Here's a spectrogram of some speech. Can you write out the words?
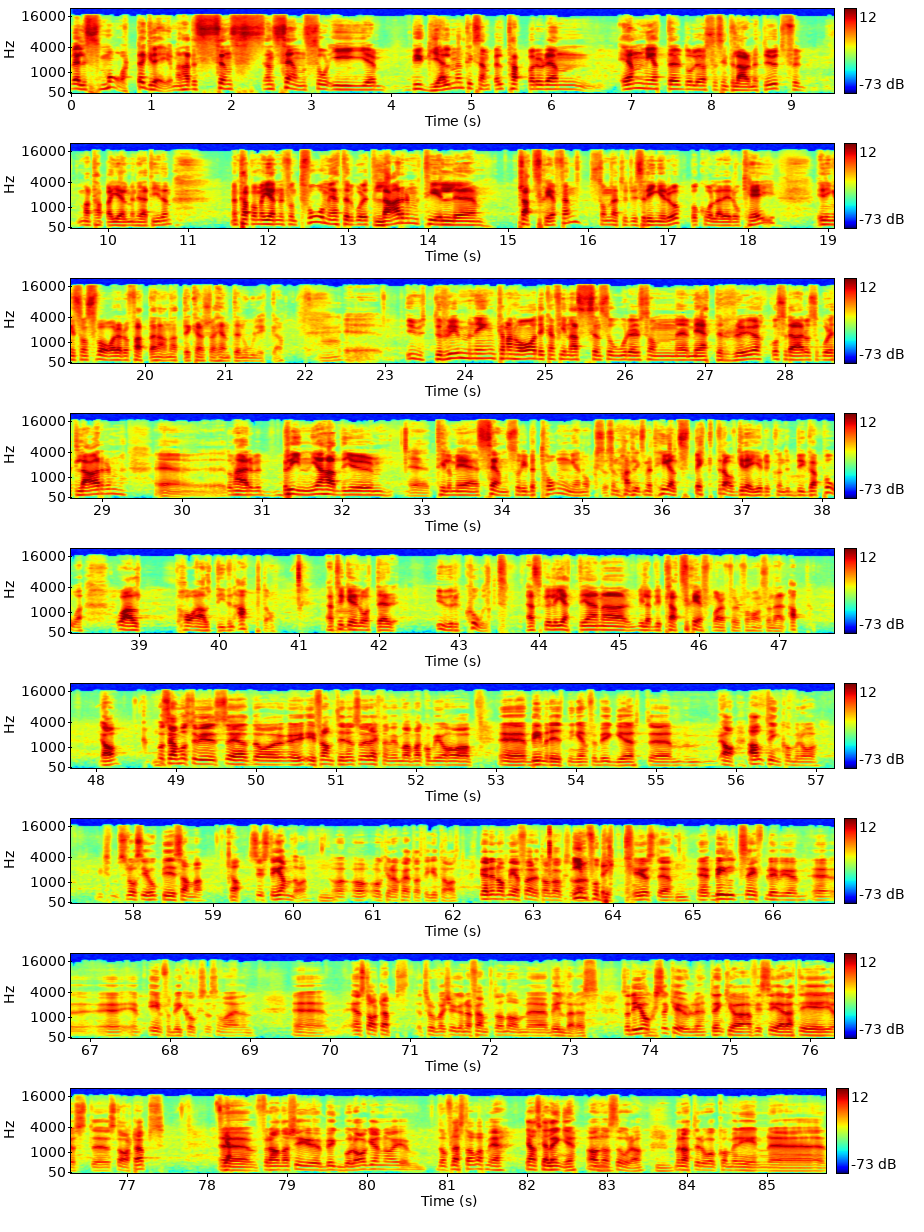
väldigt smarta grejer. Man hade sens en sensor i eh, bygghjälmen till exempel. Tappar du den en meter, då löses inte larmet ut, för man tappar hjälmen hela tiden. Men tappar man hjälmen från två meter, då går ett larm till eh, platschefen som naturligtvis ringer upp och kollar är det okej. Okay? Är det ingen som svarar, då fattar han att det kanske har hänt en olycka. Mm. Eh, utrymning kan man ha. Det kan finnas sensorer som eh, mäter rök och så där och så går ett larm. Eh, de här Brinja hade ju eh, till och med sensor i betongen också, så de hade liksom ett helt spektra av grejer du kunde bygga på och allt, ha allt i din app. Då. Jag tycker mm. det låter urcoolt. Jag skulle jättegärna vilja bli platschef bara för att få ha en sån där app. Ja, och sen måste vi säga då eh, i framtiden så räknar vi med att man kommer ju ha eh, BIM-ritningen för bygget. Eh, ja, allting kommer att liksom slås ihop i samma ja. system då mm. och, och, och, kunna skötas digitalt. Vi hade något mer företag också. Va? Infobrick. Just det. Mm. Eh, Buildsafe blev ju eh, Infobrick också som var en, en startup, jag tror det var 2015 de eh, bildades. Så det är också mm. kul, tänker jag, att vi ser att det är just eh, startups. Ja. Eh, för annars är ju byggbolagen, och de flesta har varit med ganska länge av mm. de stora, mm. men att det då kommer in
